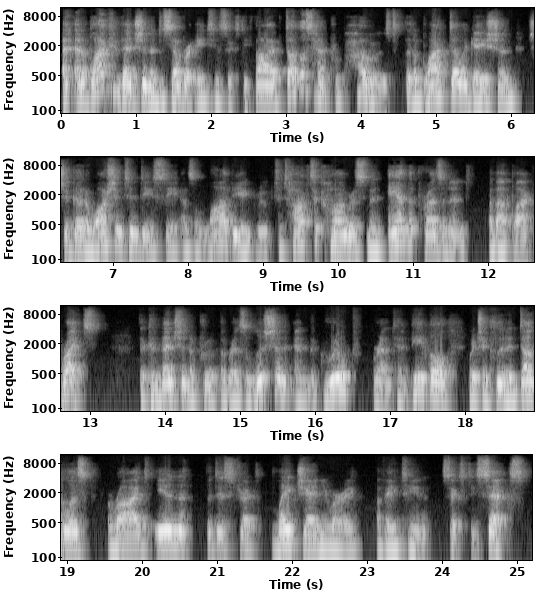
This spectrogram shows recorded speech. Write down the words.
At, at, a Black convention in December 1865, Douglass had proposed that a Black delegation should go to Washington, D.C. as a lobbying group to talk to congressmen and the president about Black rights. The convention approved the resolution, and the group, around 10 people, which included Douglass, arrived in the district late January of 1866.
